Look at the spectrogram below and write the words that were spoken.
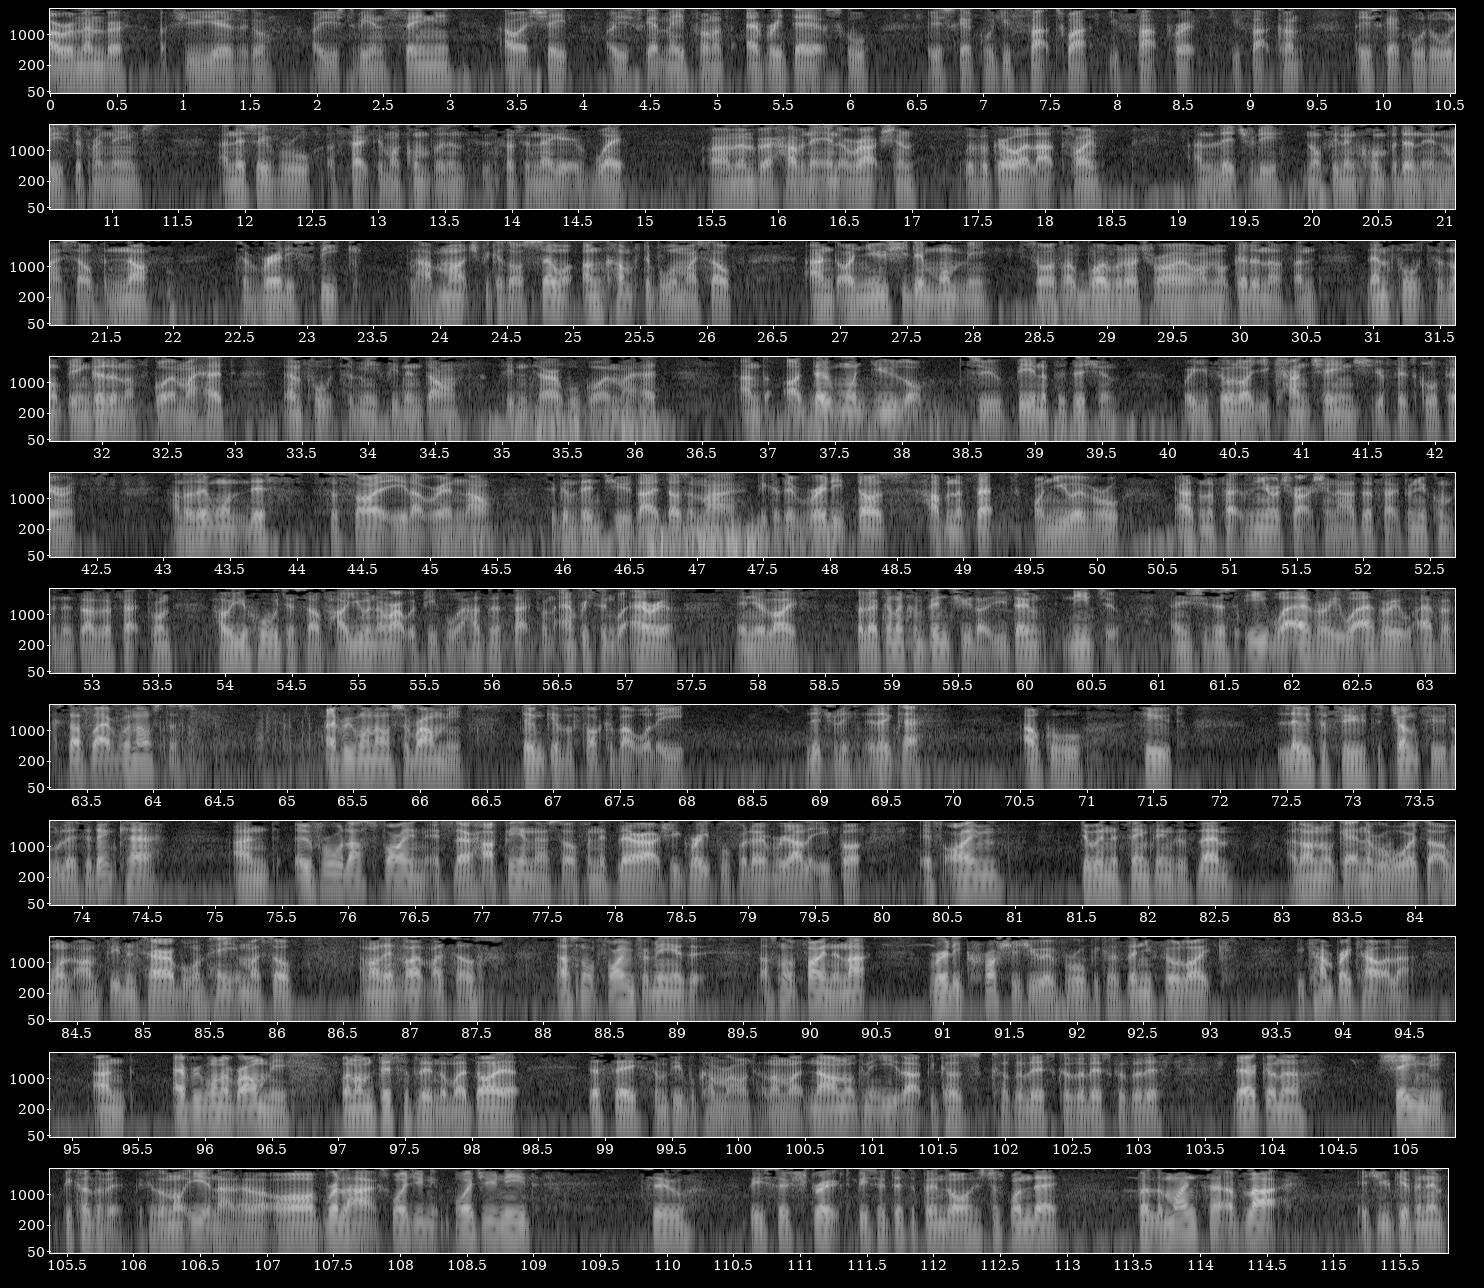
I remember a few years ago, I used to be insanely out of shape. I used to get made fun of every day at school. I used to get called you fat twat, you fat prick, you fat cunt. I used to get called all these different names. And this overall affected my confidence in such a negative way. I remember having an interaction with a girl at that time and literally not feeling confident in myself enough to really speak that much because I was so uncomfortable with myself and I knew she didn't want me. So I was like, why would I try? Oh, I'm not good enough. And them thoughts of not being good enough got in my head. Them thoughts of me feeling down, feeling terrible got in my head. And I don't want you lot to be in a position where you feel like you can't change your physical appearance. And I don't want this society that we're in now to convince you that it doesn't matter because it really does have an effect on you overall. It has an effect on your attraction, it has an effect on your confidence, it has an effect on how you hold yourself, how you interact with people. It has an effect on every single area in your life. But they're going to convince you that you don't need to. And you should just eat whatever, eat whatever, eat whatever. Because that's what everyone else does. Everyone else around me don't give a fuck about what they eat. Literally, they don't care. Alcohol, food, loads of food, junk food, all this, they don't care. And overall, that's fine if they're happy in themselves and if they're actually grateful for their own reality. But if I'm doing the same things as them and I'm not getting the rewards that I want, I'm feeling terrible, I'm hating myself, and I didn't like myself, that's not fine for me, is it? That's not fine, and that really crushes you overall because then you feel like you can't break out of that. And everyone around me, when I'm disciplined on my diet, they say some people come around and I'm like, no, I'm not gonna eat that because because of this, because of this, because of this. They're gonna shame me because of it, because I'm not eating that. They're like, oh, relax. Why do you need, why do you need to be so strict, be so disciplined, or oh, it's just one day. But the mindset of that is you giving in.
